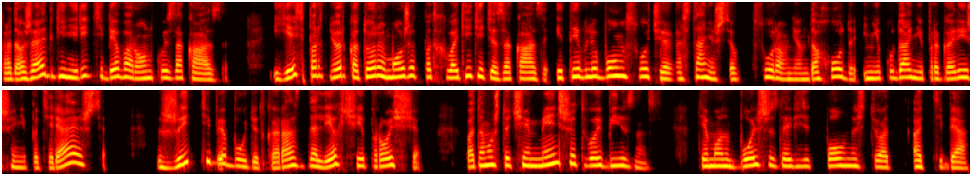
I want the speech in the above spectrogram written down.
продолжает генерить тебе воронку и заказы, и есть партнер, который может подхватить эти заказы, и ты в любом случае останешься с уровнем дохода и никуда не прогоришь и не потеряешься, жить тебе будет гораздо легче и проще. Потому что чем меньше твой бизнес, тем он больше зависит полностью от, от тебя,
